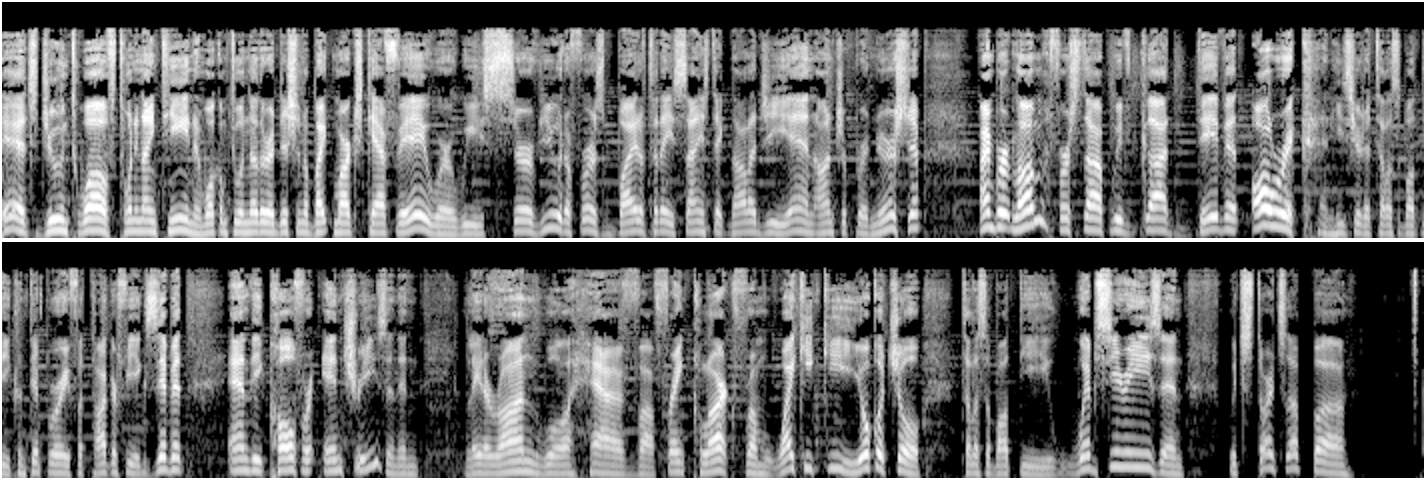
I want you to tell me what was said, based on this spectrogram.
It's June 12th, 2019, and welcome to another edition of Bytemarks Cafe, where we serve you the first bite of today's science, technology, and entrepreneurship. I'm Burt Lum. First up, we've got David Ulrich, and he's here to tell us about the contemporary photography exhibit and the call for entries. And then later on, we'll have uh, Frank Clark from Waikiki Yokocho tell us about the web series and which starts up. Uh,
